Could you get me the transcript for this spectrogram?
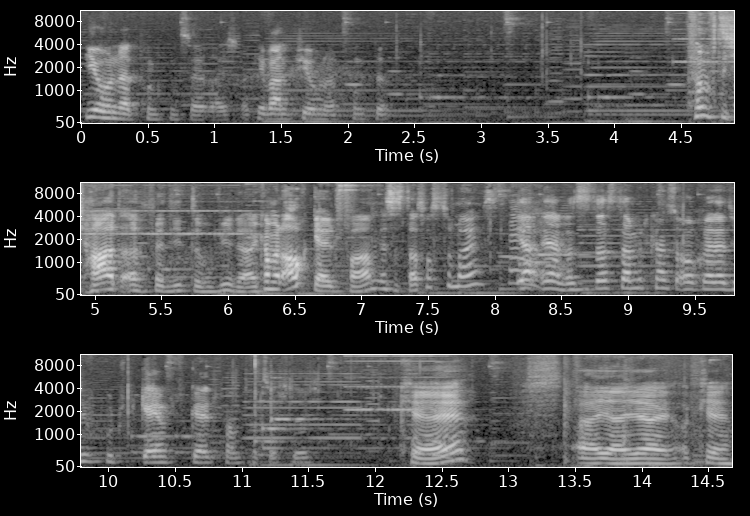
400 Punkte zu erreichen. Okay, waren 400 Punkte. 50 hart äh, verdiente Rubine. Da kann man auch Geld farmen. Ist es das, was du meinst? Ja, ja, das ist das. Damit kannst du auch relativ gut Geld, Geld farmen tatsächlich. Okay. Eieiei, okay.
